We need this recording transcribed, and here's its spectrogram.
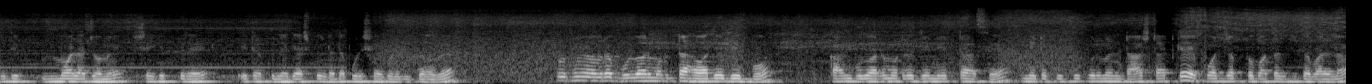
যদি ময়লা জমে, সেক্ষেত্রে এটা খুলে গ্যাস ফিল্টারটা পরিষ্কার করে দিতে হবে। প্রথমে আমরা বুলোয়ার মোটরটা হাওয়া দিয়ে দেখব। কারণ বুলোয়ারের মোটরের যে নেটটা আছে, নেটে প্রচুর পরিমাণ ডাস্ট আটকে পর্যাপ্ত বাতাস দিতে পারে না,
